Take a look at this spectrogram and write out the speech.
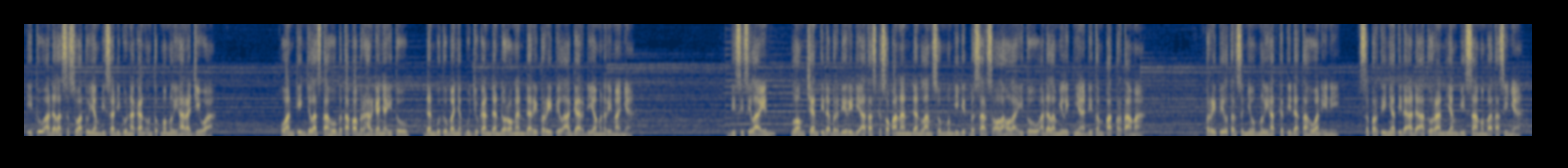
Itu adalah sesuatu yang bisa digunakan untuk memelihara jiwa. Wan King jelas tahu betapa berharganya itu, dan butuh banyak bujukan dan dorongan dari peripil agar dia menerimanya. Di sisi lain, Long Chen tidak berdiri di atas kesopanan dan langsung menggigit besar seolah-olah itu adalah miliknya di tempat pertama. Peripil tersenyum melihat ketidaktahuan ini. Sepertinya tidak ada aturan yang bisa membatasinya.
